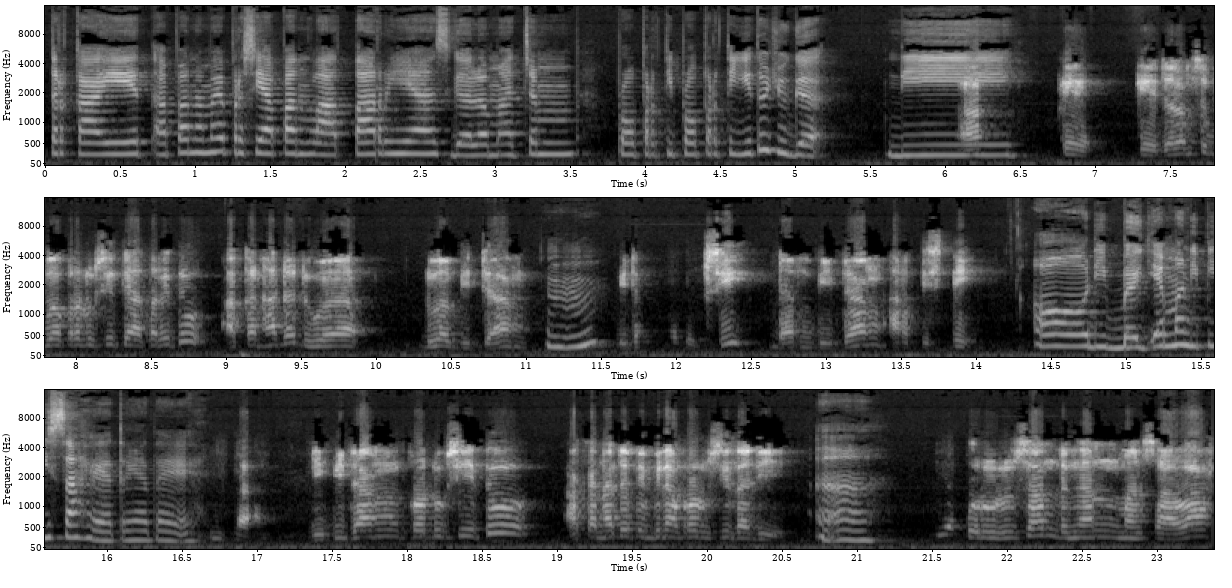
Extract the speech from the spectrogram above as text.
terkait apa namanya persiapan latarnya segala macem properti-properti gitu juga di oke oke dalam sebuah produksi teater itu akan ada dua dua bidang Mhm. bidang produksi dan bidang artistik Oh dibagi emang dipisah ya ternyata ya. Nah, di bidang produksi itu akan ada pimpinan produksi tadi. Dia berurusan dengan masalah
